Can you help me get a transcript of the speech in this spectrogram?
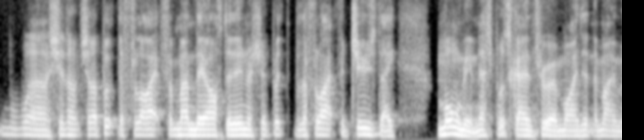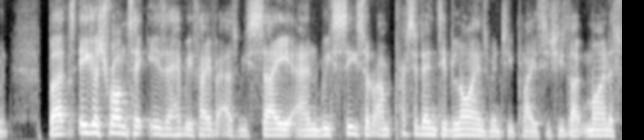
Well, should I, should I the flight for Monday afternoon? I should put the flight for Tuesday morning. That's what's going through her mind at the moment. But Iga Swiatek is a heavy favourite, as we say, and we see sort of unprecedented lines when she plays. So she's like minus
